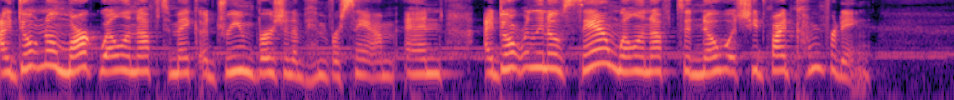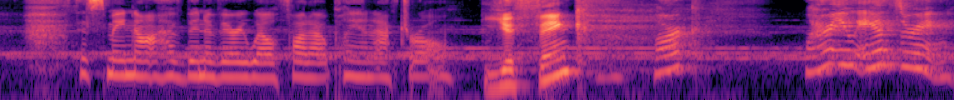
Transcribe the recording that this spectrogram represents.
I don't know Mark well enough to make a dream version of him for Sam, and I don't really know Sam well enough to know what she'd find comforting. This may not have been a very well thought out plan after all. You think? Mark? Why aren't you answering?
